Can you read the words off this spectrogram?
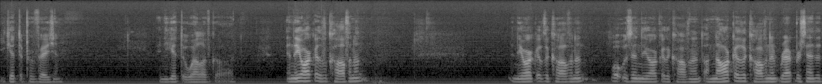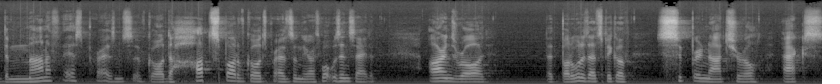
you get the provision, and you get the will of God. In the Ark of the Covenant, in the Ark of the Covenant, what was in the Ark of the Covenant? And the Ark of the Covenant represented the manifest presence of God, the hot spot of God's presence on the earth. What was inside it? Aaron's rod. That, but what does that speak of? Supernatural acts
